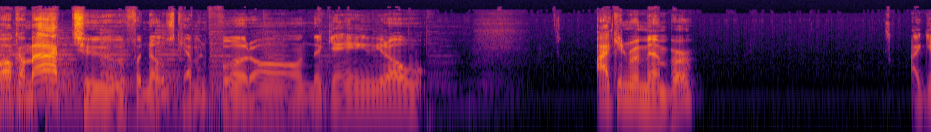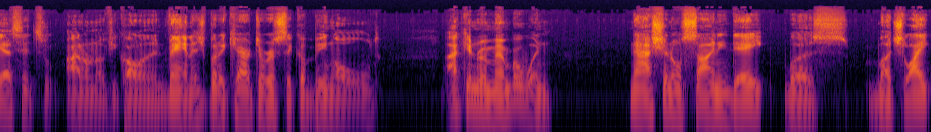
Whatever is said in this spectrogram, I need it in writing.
Welcome back to Footnotes. Kevin Foote on the game. You know, I can remember. I guess it's I don't know if you call it an advantage, but a characteristic of being old. I can remember when National Signing Day was much like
